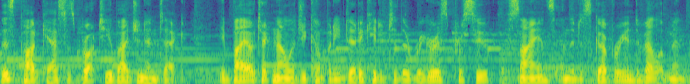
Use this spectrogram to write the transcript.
This podcast is brought to you by Genentech, a biotechnology company dedicated to the rigorous pursuit of science and the discovery and development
